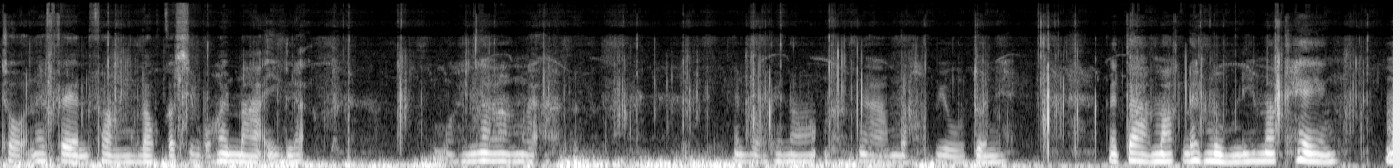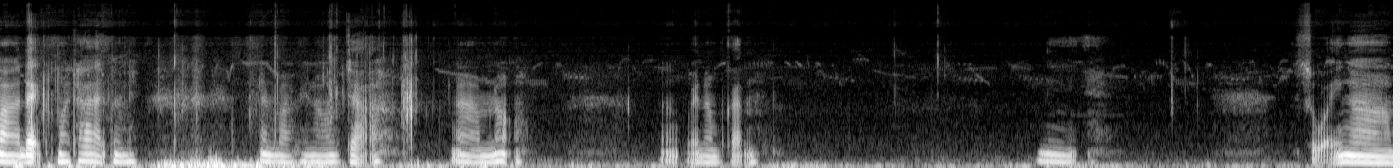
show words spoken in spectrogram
โจทย์ให้แฟนฟังเราก็สิบอกให้มาอีกละบอกให้ย่างละเห็นบอกพี่น้องงามบอกวิวตัวนี้ไม่ตามักได้มุมนี้มักแหงมาแดกมาท่ายตัวนี้ เห็นบอกพี่น้องจ๋างามเนาะเบิ่งไปนำกัน นี่ สวยงาม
